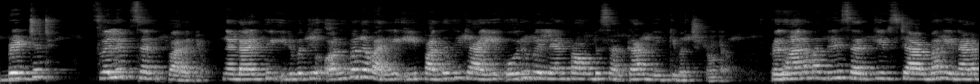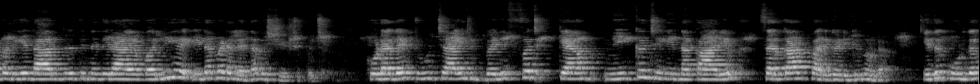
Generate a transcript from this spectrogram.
ബ്രിഡ്ജറ്റ് ഫിലിപ്സൺ പറഞ്ഞു. രണ്ടായിരത്തി ഇരുപത്തി ഒൻപത് വരെ ഈ പദ്ധതിക്കായി ഒരു ബില്യൺ പൗണ്ട് സർക്കാർ നീക്കിവച്ചിട്ടുണ്ട് പ്രധാനമന്ത്രി സർ കീർ സ്റ്റാർമർ ഈ നടപടിയെ ദാരിദ്ര്യത്തിനെതിരായ വലിയ ഇടപെടലെന്ന് വിശേഷിപ്പിച്ചു. കൂടാതെ ടു ചൈൽഡ് ബെനിഫിറ്റ് ക്യാമ്പ് നീക്കം ചെയ്യുന്ന കാര്യം സർക്കാർ പരിഗണിക്കുന്നുണ്ട്. ഇത് കൂടുതൽ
